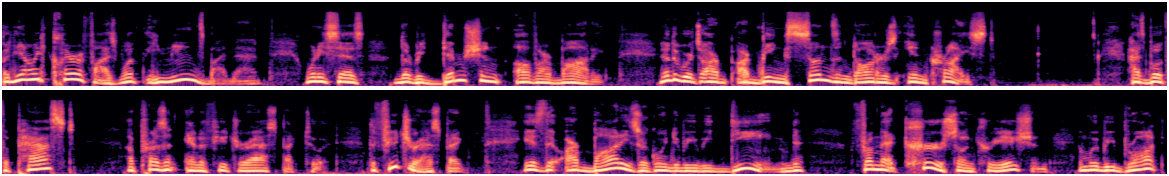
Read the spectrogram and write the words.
But now he clarifies what he means by that when he says the redemption of our body. In other words, our, our being sons and daughters in Christ has both a past, a present, and a future aspect to it. The future aspect is that our bodies are going to be redeemed from that curse on creation and will be brought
